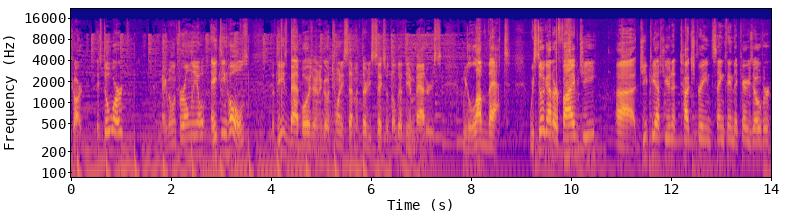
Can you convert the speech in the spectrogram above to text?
cart. They still work, maybe for only 18 holes, but these bad boys are gonna go 27, 36 with the lithium batteries. We love that. We still got our 5G uh, GPS unit, touchscreen, same thing that carries over.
